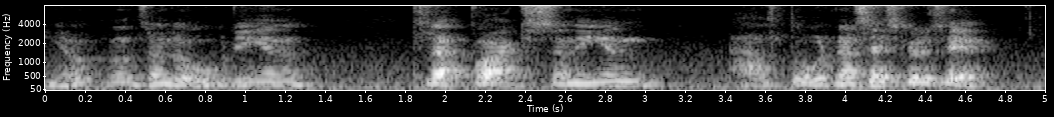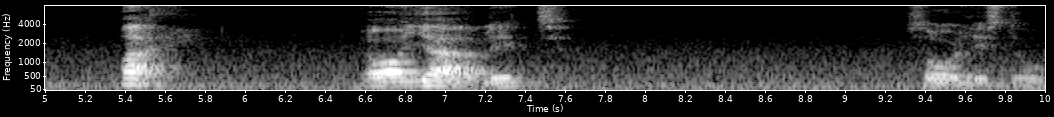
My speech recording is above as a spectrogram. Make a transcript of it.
Inga uppmuntrande ord, ingen klapp på axeln, ingen allt ordnar sig ska du se. Nej. Jag har en jävligt sorglig historia.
